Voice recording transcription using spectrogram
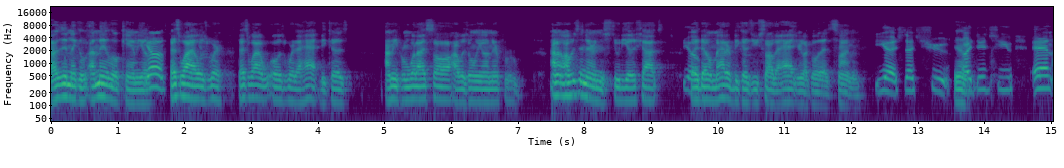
I did make a I made a little cameo. yeah, That's why I was wear. That's why I was wear the hat because, I mean, from what I saw, I was only on there for. I know, I was in there in the studio shots, but yeah, it don't matter because you saw the hat. You're like, oh, that's Simon. yes, that's true. Yeah. I did see you, and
